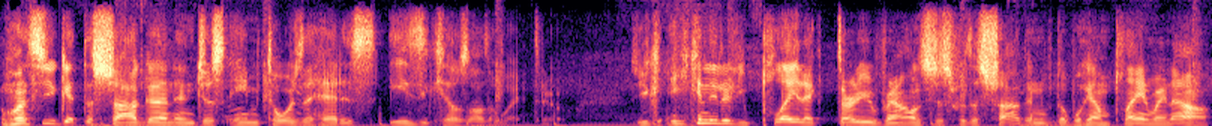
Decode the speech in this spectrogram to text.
Once you get the shotgun and just aim towards the head, it's easy kills all the way through. You can, you can literally play like 30 rounds just with a shotgun the way I'm playing right now.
